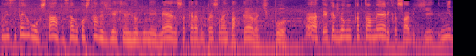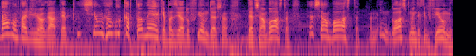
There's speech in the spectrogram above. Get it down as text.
Mas até eu gostava, sabe? Eu gostava de ver aquele jogo meio merda, só que era de um personagem bacana, tipo, ah, tem aquele jogo do Capitão América, sabe? Que me dá vontade de jogar até, porque se é um jogo do Capitão América baseado no filme, deve ser, deve ser uma bosta? Deve ser uma bosta. Eu nem gosto muito daquele filme.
